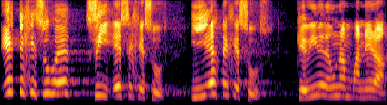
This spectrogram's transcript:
Este Jesús es, sí, ese Jesús. Y este Jesús, que vive de una manera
